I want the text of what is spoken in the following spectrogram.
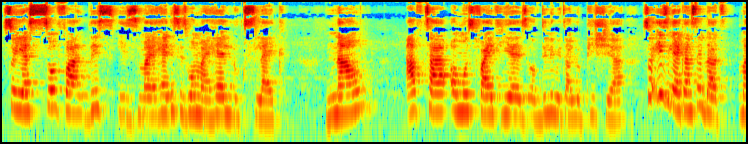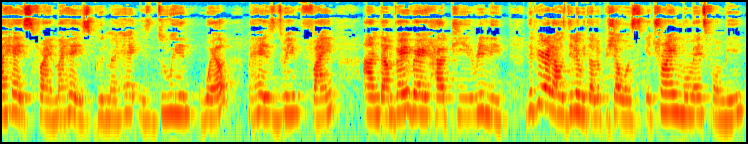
So yes so far this is my hair this is what my hair looks like. Now after almost five years of dealing with alopecia so easily i can say that my hair is fine my hair is good my hair is doing well my hair is doing fine and i'm very very happy really. The period i was dealing with alopecia was a trying moment for me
